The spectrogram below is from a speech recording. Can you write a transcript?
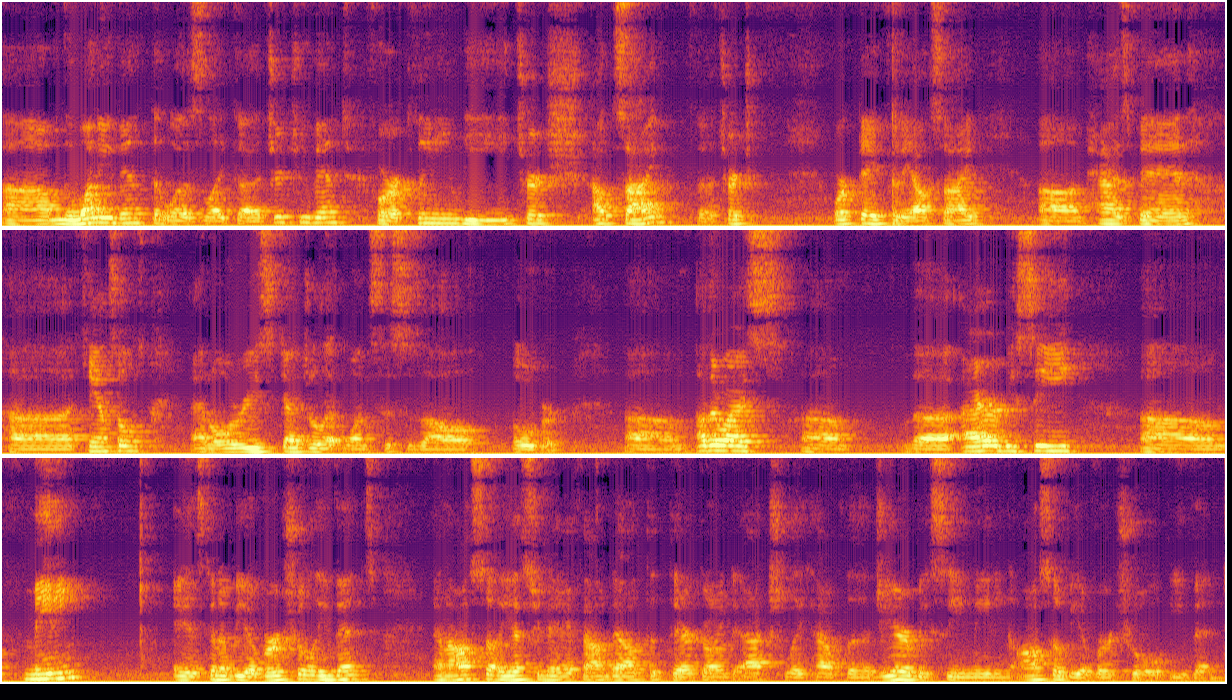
Um, the one event that was like a church event for cleaning the church outside, the church workday for the outside, um, has been uh, canceled, and we'll reschedule it once this is all over. Um, otherwise, um, the IRBC meeting is going to be a virtual event. And also, yesterday I found out that they're going to actually have the GRBC meeting also be a virtual event.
